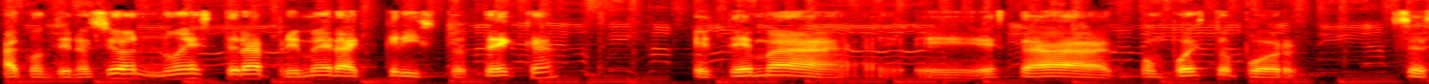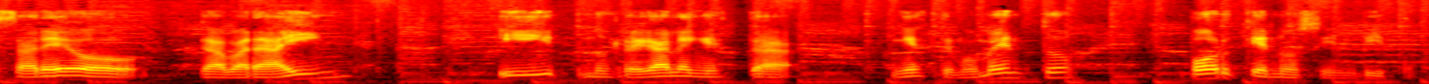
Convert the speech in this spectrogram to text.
a continuación nuestra primera Cristoteca. El tema eh, está compuesto por Cesareo Gabaraín y nos regala en, esta, en este momento porque nos invitas.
